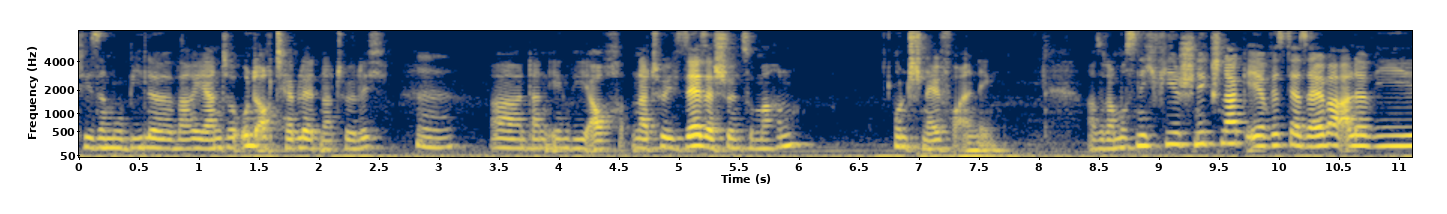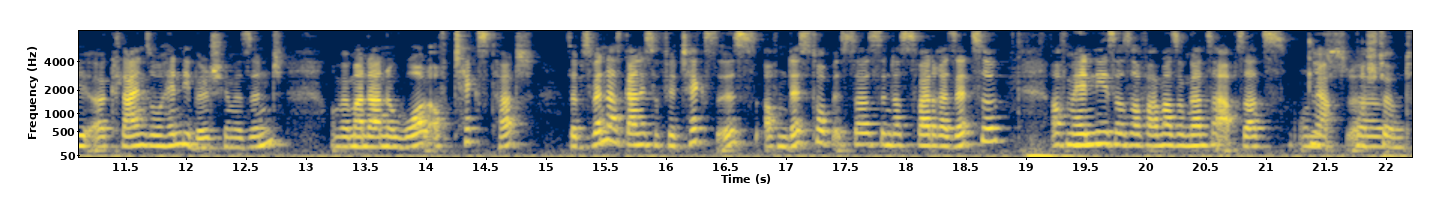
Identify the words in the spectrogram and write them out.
diese mobile Variante und auch Tablet natürlich. Hm. Äh, dann irgendwie auch natürlich sehr, sehr schön zu machen und schnell vor allen Dingen. Also da muss nicht viel Schnickschnack. Ihr wisst ja selber alle, wie äh, klein so Handybildschirme sind. Und wenn man da eine Wall of Text hat, selbst wenn das gar nicht so viel Text ist, auf dem Desktop ist das, sind das zwei, drei Sätze. Auf dem Handy ist das auf einmal so ein ganzer Absatz. Und, Ja, das stimmt.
